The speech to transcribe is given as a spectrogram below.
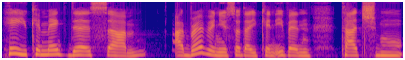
hey, you can make this um, a revenue so that you can even touch m-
